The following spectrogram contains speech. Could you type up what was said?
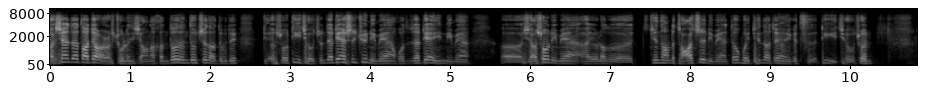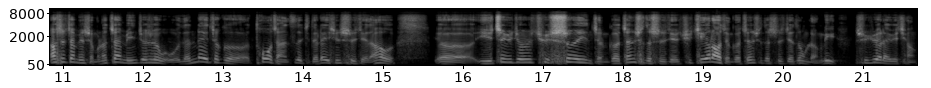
啊，现在大家耳熟能详了，很多人都知道，对不对？说地球村在电视剧里面或者在电影里面，呃，小说里面，还有那个经常的杂志里面，都会听到这样一个词“地球村”。那是证明什么呢？证明就是我人类这个拓展自己的内心世界，然后，呃，以至于就是去适应整个真实的世界，去接纳整个真实的世界，这种能力是越来越强。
